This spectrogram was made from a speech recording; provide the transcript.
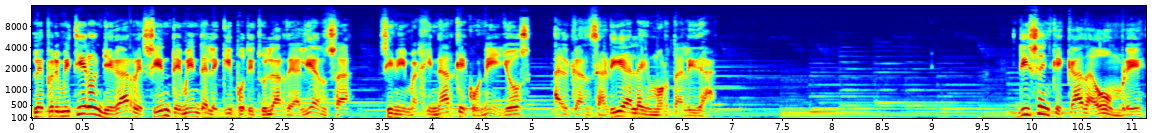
le permitieron llegar recientemente al equipo titular de Alianza sin imaginar que con ellos alcanzaría la inmortalidad. Dicen que cada hombre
